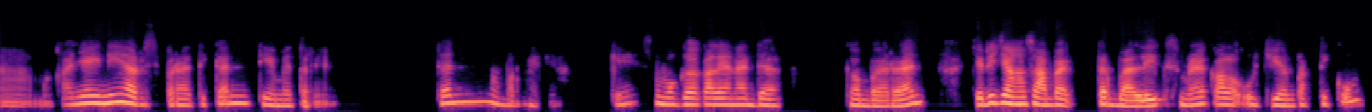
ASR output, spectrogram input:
Nah, makanya ini harus diperhatikan diameternya dan nomor mesnya. Oke, semoga kalian ada gambaran. Jadi jangan sampai terbalik. Sebenarnya kalau ujian praktikum,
